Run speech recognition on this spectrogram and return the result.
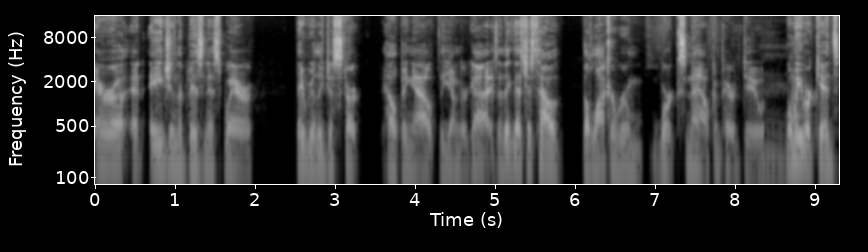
era, an age in the business where they really just start helping out the younger guys. I think that's just how the locker room works now compared to Mm. when we were kids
